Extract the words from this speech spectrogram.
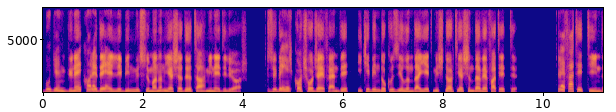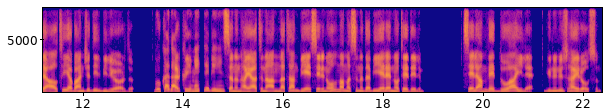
Bugün Güney Kore'de 50 bin Müslümanın yaşadığı tahmin ediliyor. Zübeyir Koç Hoca Efendi, 2009 yılında 74 yaşında vefat etti. Vefat ettiğinde 6 yabancı dil biliyordu. Bu kadar kıymetli bir insanın hayatını anlatan bir eserin olmamasını da bir yere not edelim. Selam ve dua ile. Gününüz hayır olsun.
